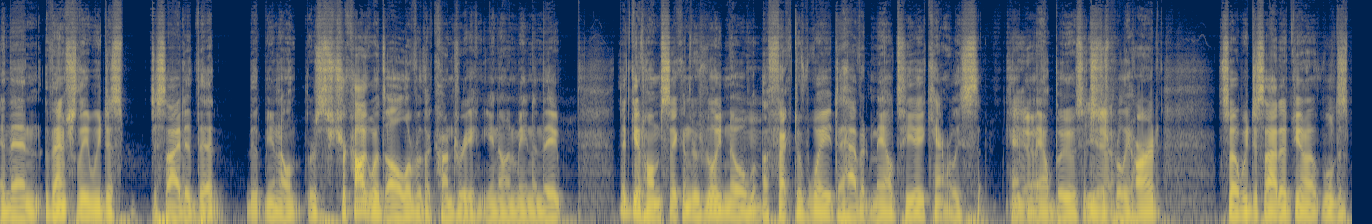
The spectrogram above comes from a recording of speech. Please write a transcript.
and then eventually we just decided that, you know there's chicagoans all over the country you know what i mean and they they'd get homesick and there's really no mm-hmm. effective way to have it mailed to you you can't really can't Yeah. mail booze it's Yeah. just really hard so we decided you know we'll just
